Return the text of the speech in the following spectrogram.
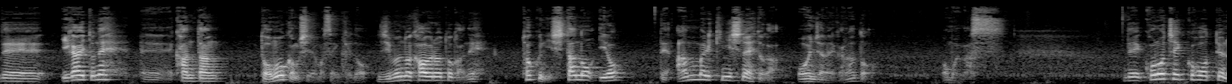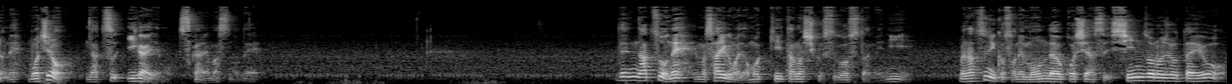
で意外とね、えー、簡単と思うかもしれませんけど自分の顔色とかね特に舌の色ってあんまり気にしない人が多いんじゃないかなと思います。でこのチェック法っていうのはねもちろん夏以外でも使えますのでで夏をねま最後まで思いっきり楽しく過ごすためにま夏にこそね問題を起こしやすい心臓の状態を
